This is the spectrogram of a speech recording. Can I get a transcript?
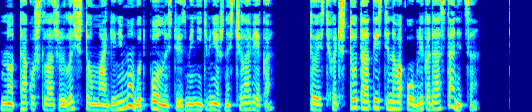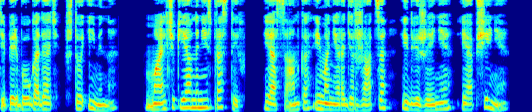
Но так уж сложилось, что маги не могут полностью изменить внешность человека. То есть хоть что-то от истинного облика да останется. Теперь бы угадать, что именно. Мальчик явно не из простых. И осанка, и манера держаться, и движение, и общение.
